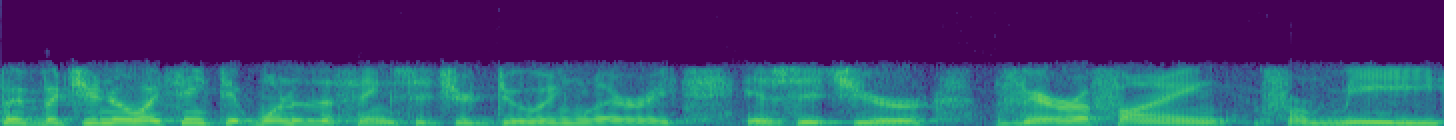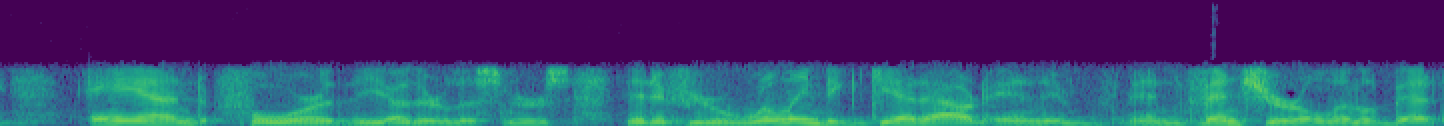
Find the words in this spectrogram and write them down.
But but you know, I think that one of the things that you're doing, Larry, is that you're verifying for me and for the other listeners that if you're willing to get out and and venture a little bit,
